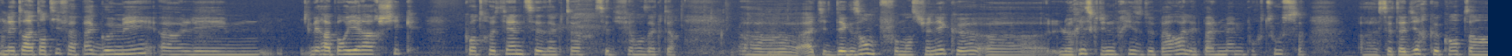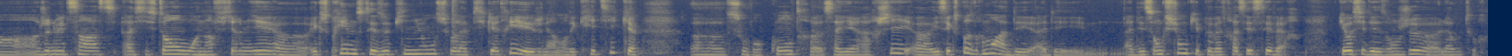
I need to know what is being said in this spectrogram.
En étant attentif à pas gommer euh, les, les, rapports hiérarchiques qu'entretiennent ces acteurs, ces différents acteurs. Euh, à titre d'exemple, il faut mentionner que euh, le risque d'une prise de parole n'est pas le même pour tous. C'est-à-dire que quand un, jeune médecin assistant ou un infirmier exprime ses opinions sur la psychiatrie et généralement des critiques, souvent contre sa hiérarchie, il s'expose vraiment à des, à, des, à des sanctions qui peuvent être assez sévères. Il y a aussi des enjeux là autour.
